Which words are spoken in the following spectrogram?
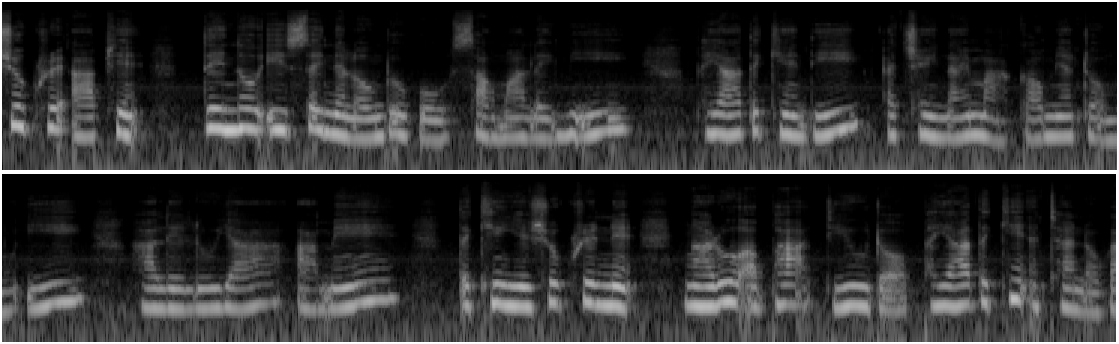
ရှုခရစ်အားဖြင့်သင်တို့၏စိတ်နှလုံးတို့ကိုဆောင်မလိမ့်မည်။ဖျားသခင်သည် အချိန်တိုင်းမှာကောင်းမြတ်တော်မူ၏။ဟာလေလုယာအာမင်။သခင်ယေရှုခရစ်နှင့်ငါတို့အဖဒီဟုတော်ဖျားသခင်အထံတော်က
